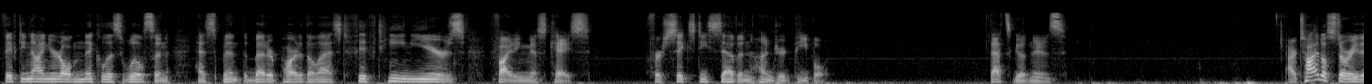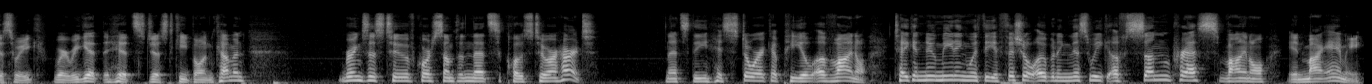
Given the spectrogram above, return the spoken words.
59 year old Nicholas Wilson has spent the better part of the last 15 years fighting this case for 6,700 people. That's good news. Our title story this week, where we get the hits just keep on coming, brings us to, of course, something that's close to our heart that's the historic appeal of vinyl. Take a new meaning with the official opening this week of Sunpress Vinyl in Miami.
